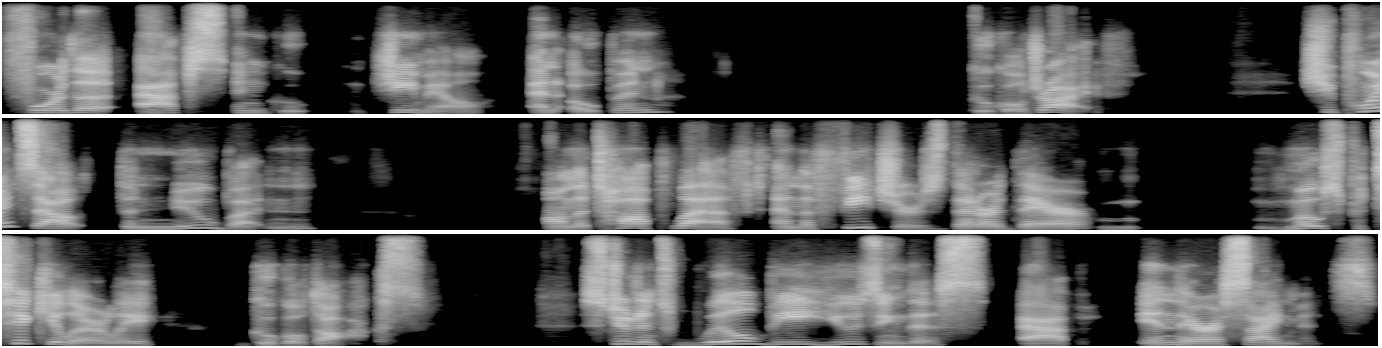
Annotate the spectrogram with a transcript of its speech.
for the apps in Gmail and open Google Drive. She points out the new button on the top left and the features that are there, most particularly Google Docs. Students will be using this app in their assignments.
